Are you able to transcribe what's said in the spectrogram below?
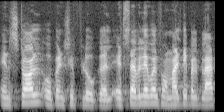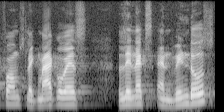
install OpenShift local. It's available for multiple platforms like macOS, Linux, and Windows.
